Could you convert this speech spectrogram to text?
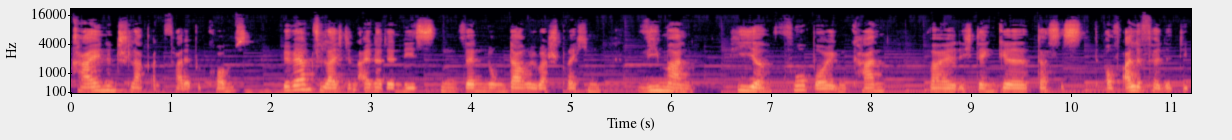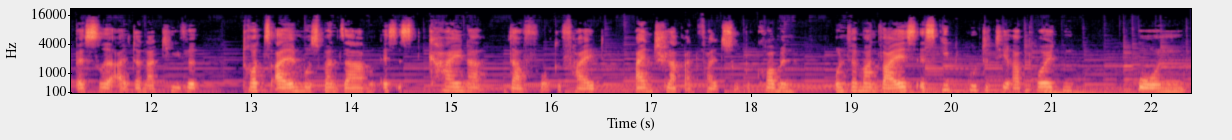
keinen Schlaganfall bekommst. Wir werden vielleicht in einer der nächsten Sendungen darüber sprechen, wie man hier vorbeugen kann, weil ich denke, das ist auf alle Fälle die bessere Alternative. Trotz allem muss man sagen, es ist keiner davor gefeit, einen Schlaganfall zu bekommen. Und wenn man weiß, es gibt gute Therapeuten und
